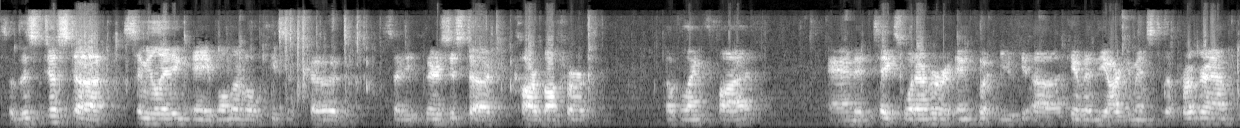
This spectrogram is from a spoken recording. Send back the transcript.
so this is just uh, simulating a vulnerable piece of code. So there's just a car buffer of length 5, and it takes whatever input you uh, given the arguments to the program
